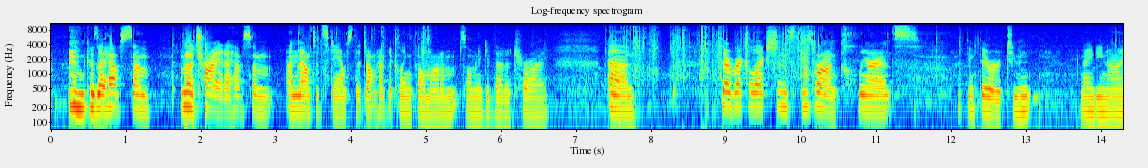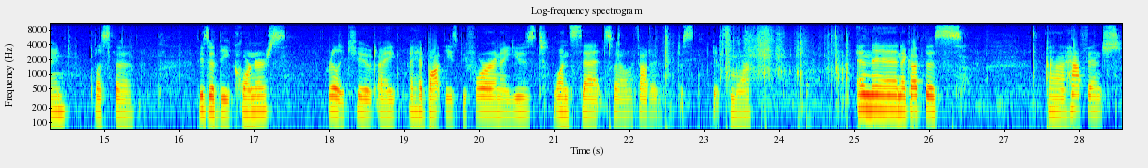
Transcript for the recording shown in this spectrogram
because I have some, I'm going to try it. I have some unmounted stamps that don't have the cling film on them, so I'm going to give that a try. Um, their recollections, these were on clearance. I think they were $2.99 plus the, these are the corners. Really cute. I, I had bought these before and I used one set, so I thought I'd just get some more. And then I got this uh, half inch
